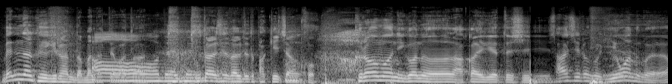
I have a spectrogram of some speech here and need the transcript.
맨날 그 얘기를 한다 만날 어, 때마다 네네. 두달 세 달 돼도 바뀌지 않고 그러면 이거는 아까 얘기했듯이 사실은 그걸 이용하는 거예요.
